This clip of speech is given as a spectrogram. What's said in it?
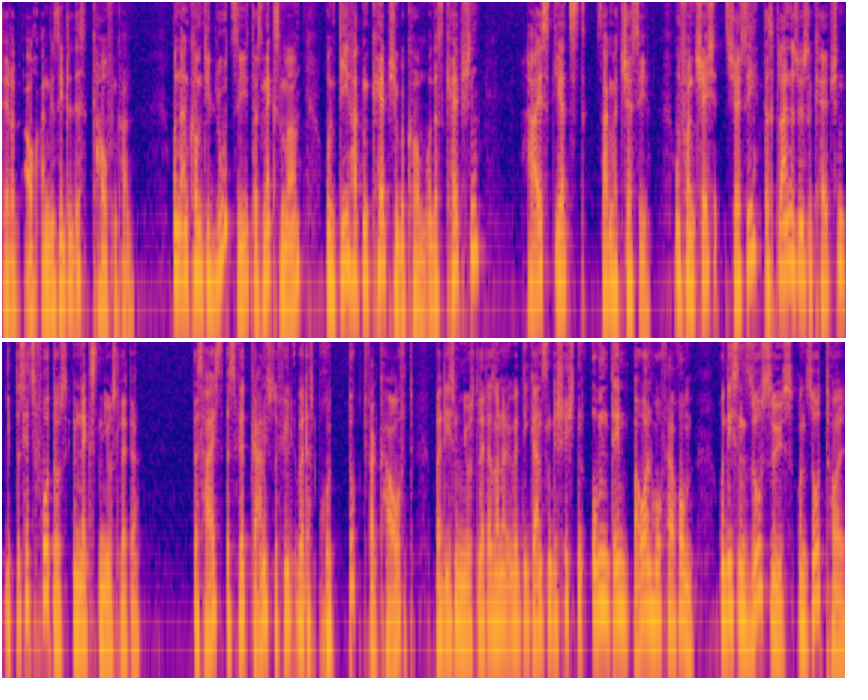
der dort auch angesiedelt ist, kaufen kann. Und dann kommt die Luzi das nächste Mal und die hat ein Kälbchen bekommen und das Kälbchen heißt jetzt, sagen wir Jessie. Und von Je- Jessie, das kleine süße Kälbchen, gibt es jetzt Fotos im nächsten Newsletter. Das heißt, es wird gar nicht so viel über das Produkt verkauft bei diesem Newsletter, sondern über die ganzen Geschichten um den Bauernhof herum. Und die sind so süß und so toll,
